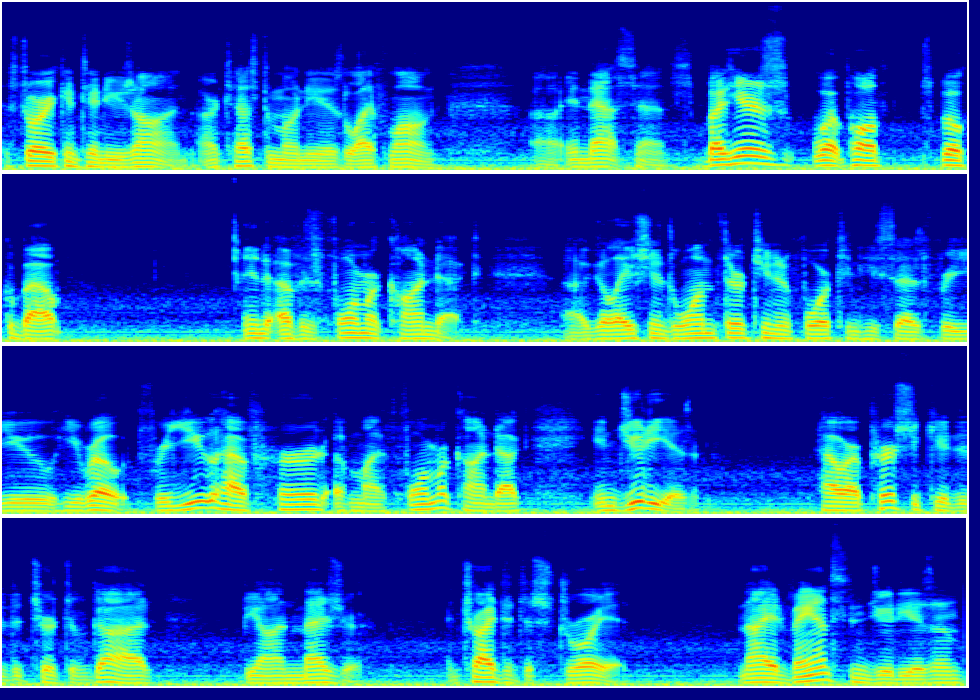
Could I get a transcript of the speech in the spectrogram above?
the story continues on. Our testimony is lifelong uh, in that sense. But here's what Paul spoke about in, of his former conduct. Uh, Galatians 1 13 and 14, he says, For you, he wrote, For you have heard of my former conduct in Judaism, how I persecuted the church of God beyond measure and tried to destroy it. And I advanced in Judaism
